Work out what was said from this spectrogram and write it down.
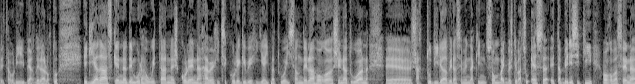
eta hori behar dela lortu. Egia da, azken denbora hauetan, eskolen arraberritzeko lege berria ipatua izan dela, hor, senatuan sartu dira, beraz, emendakin zonbait, beste batzu ez, eta bereziki hor bazen, eh,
